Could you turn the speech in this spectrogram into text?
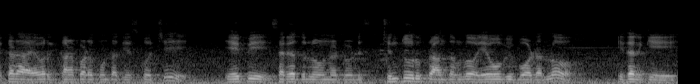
ఎక్కడ ఎవరికి కనపడకుండా తీసుకొచ్చి ఏపీ సరిహద్దులో ఉన్నటువంటి చింతూరు ప్రాంతంలో ఏఓబి బోర్డర్లో ఇతనికి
